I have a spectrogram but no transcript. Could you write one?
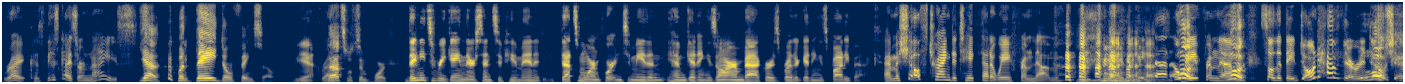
Right. Because these guys are nice. Yeah, but they don't think so. yeah. Right. That's what's important. They need to regain their sense of humanity. That's more important to me than him getting his arm back or his brother getting his body back. And Michelle's trying to take that away from them. take that Look, away from them look. so that they don't have their Look, redemption.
